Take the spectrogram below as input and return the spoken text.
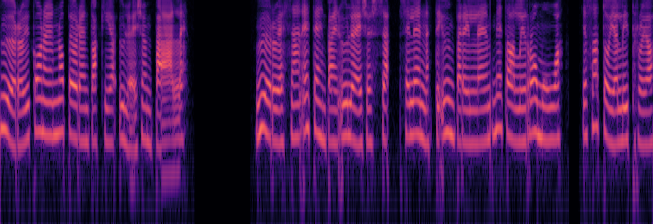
vyöryi koneen nopeuden takia yleisön päälle. Vyöryessään eteenpäin yleisössä se lennätti ympärilleen metalliromua ja satoja litroja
